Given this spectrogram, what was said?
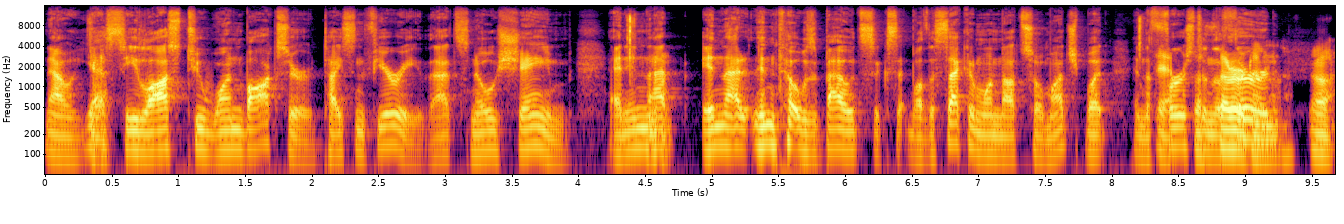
Now, yes, he lost to one boxer, Tyson Fury. That's no shame. And in that, in that, in those bouts, except well, the second one not so much, but in the yeah, first and the third, and- ugh,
